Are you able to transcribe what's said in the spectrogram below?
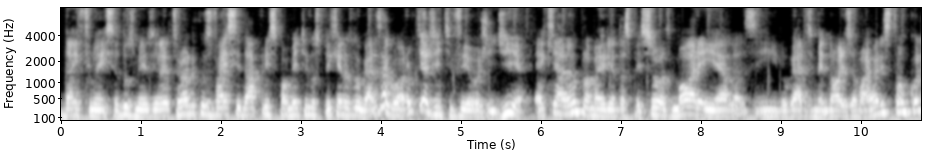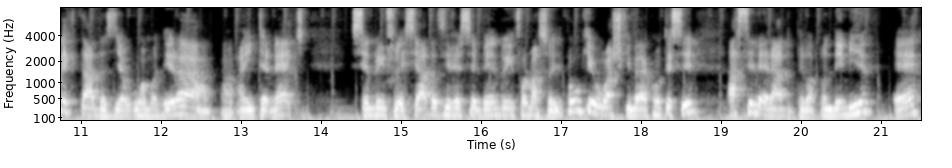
da influência dos meios eletrônicos vai se dar principalmente nos pequenos lugares. Agora, o que a gente vê hoje em dia é que a ampla maioria das pessoas, morem elas em lugares menores ou maiores, estão conectadas de alguma maneira à, à internet, sendo influenciadas e recebendo informações. Então, o que eu acho que vai acontecer, acelerado pela pandemia, é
